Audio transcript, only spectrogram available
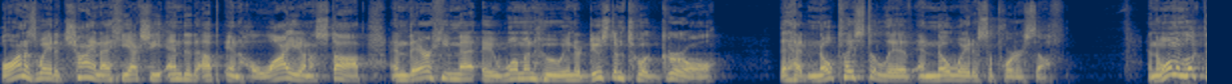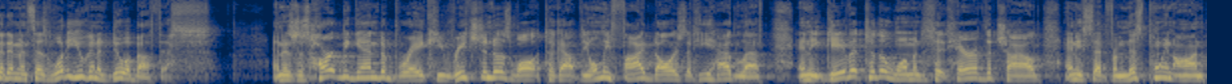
Well, on his way to China, he actually ended up in Hawaii on a stop. And there he met a woman who introduced him to a girl that had no place to live and no way to support herself. And the woman looked at him and says, What are you going to do about this? And as his heart began to break, he reached into his wallet, took out the only $5 that he had left, and he gave it to the woman to take care of the child. And he said, From this point on,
